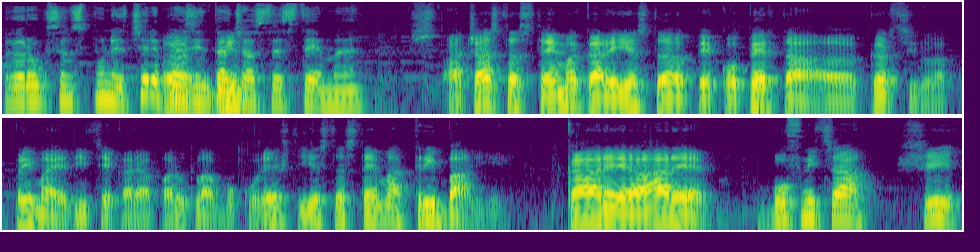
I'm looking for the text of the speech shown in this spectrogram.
Vă rog să-mi spuneți ce reprezintă uh, Din această steme? Această stemă care este pe coperta uh, cărții la prima ediție care a apărut la București este stema tribaliei, care are bufnița și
